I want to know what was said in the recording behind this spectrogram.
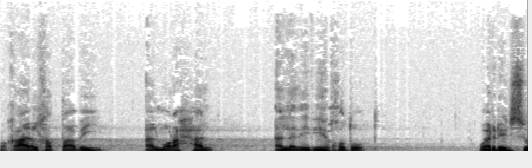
وقال الخطابي المرحل الذي فيه خطوط والرجس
